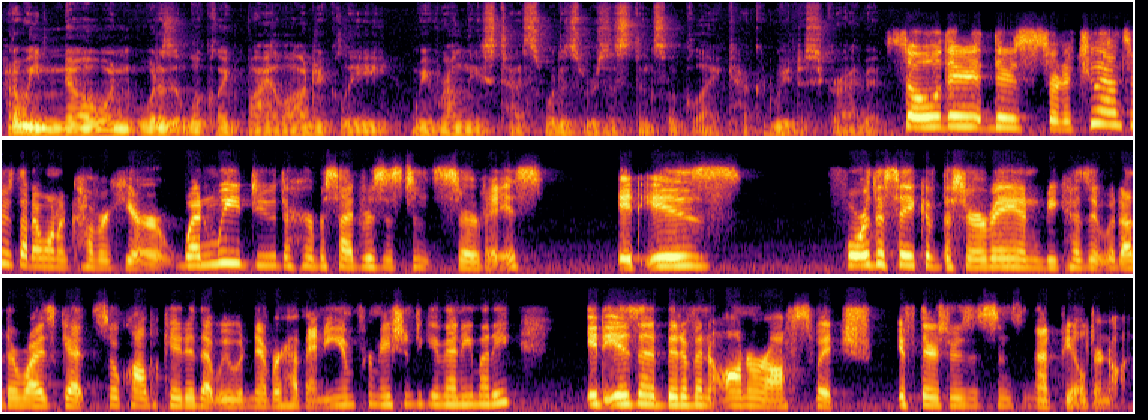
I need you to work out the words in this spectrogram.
how do we know and what does it look like biologically? we run these tests. What does resistance look like? How could we describe it? So there there's sort of two answers that I want to cover here. When we do the herbicide resistance surveys, it is for the sake of the survey and because it would otherwise get so complicated that we would never have any information to give anybody. It is a bit of an on or off switch if there's resistance in that field or not.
